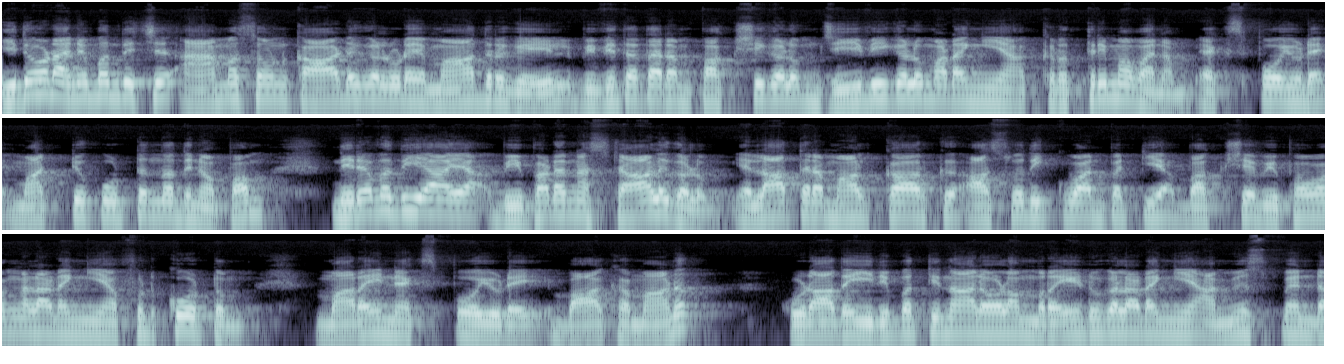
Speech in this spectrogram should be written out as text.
ഇതോടനുബന്ധിച്ച് ആമസോൺ കാടുകളുടെ മാതൃകയിൽ വിവിധതരം പക്ഷികളും ജീവികളും അടങ്ങിയ കൃത്രിമ വനം എക്സ്പോയുടെ മാറ്റുകൂട്ടുന്നതിനൊപ്പം നിരവധിയായ വിപണന സ്റ്റാളുകളും എല്ലാത്തരം ആൾക്കാർക്ക് ആസ്വദിക്കുവാൻ പറ്റിയ ഭക്ഷ്യവിഭവങ്ങളടങ്ങിയ ഫുഡ് കോർട്ടും മറൈൻ എക്സ്പോയുടെ ഭാഗമാണ്. കൂടാതെ ഇരുപത്തിനാലോളം റൈഡുകളടങ്ങിയ അമ്യൂസ്മെന്റ്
